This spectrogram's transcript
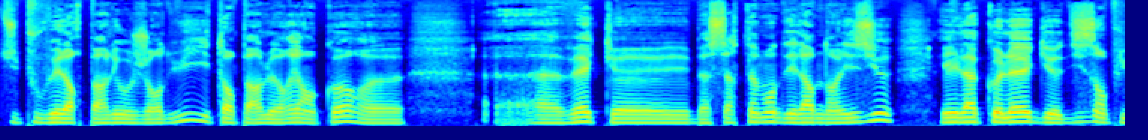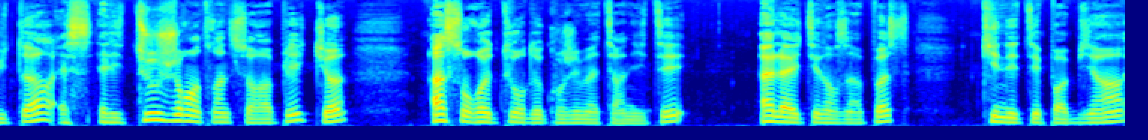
tu pouvais leur parler aujourd'hui, ils t'en parleraient encore avec bah, certainement des larmes dans les yeux. Et la collègue, dix ans plus tard, elle, est toujours en train de se rappeler que, à son retour de congé maternité, elle a été dans un poste qui n'était pas bien,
